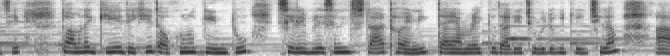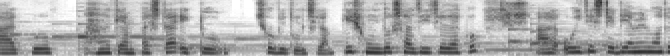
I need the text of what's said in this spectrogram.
আছে। তো আমরা গিয়ে দেখি তখনও কিন্তু সেলিব্রেশন স্টার্ট হয়নি, তাই আমরা একটু দাঁড়িয়ে ছবি টবি তুলছিলাম আর পুরো ক্যাম্পাসটা একটু ছবি তুলছিলাম। কি সুন্দর সাজিয়েছে দেখো। আর ওই যে স্টেডিয়ামের মতো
